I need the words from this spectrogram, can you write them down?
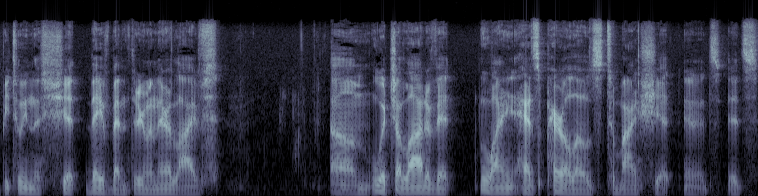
between the shit they've been through in their lives. Um, which a lot of it has parallels to my shit. And it's it's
